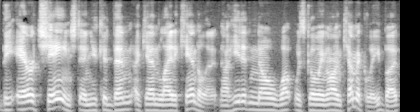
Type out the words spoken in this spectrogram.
the air changed and you could then again light a candle in it. Now he didn't know what was going on chemically, but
